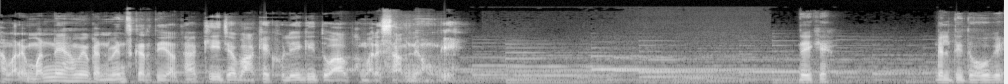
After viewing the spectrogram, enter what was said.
हमारे मन ने हमें कन्विंस कर दिया था कि जब आँखें खुलेगी तो आप हमारे सामने होंगी। देखिए, गलती तो हो गई।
